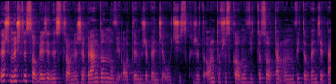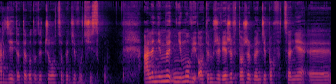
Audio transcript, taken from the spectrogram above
Też myślę sobie z jednej strony, że Brandon mówi o tym, że będzie ucisk, że to on to wszystko mówi, to co tam on mówi, to będzie bardziej do tego dotyczyło, co będzie w ucisku. Ale nie, nie mówi o tym, że wierzy w to, że będzie pochwycenie y,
